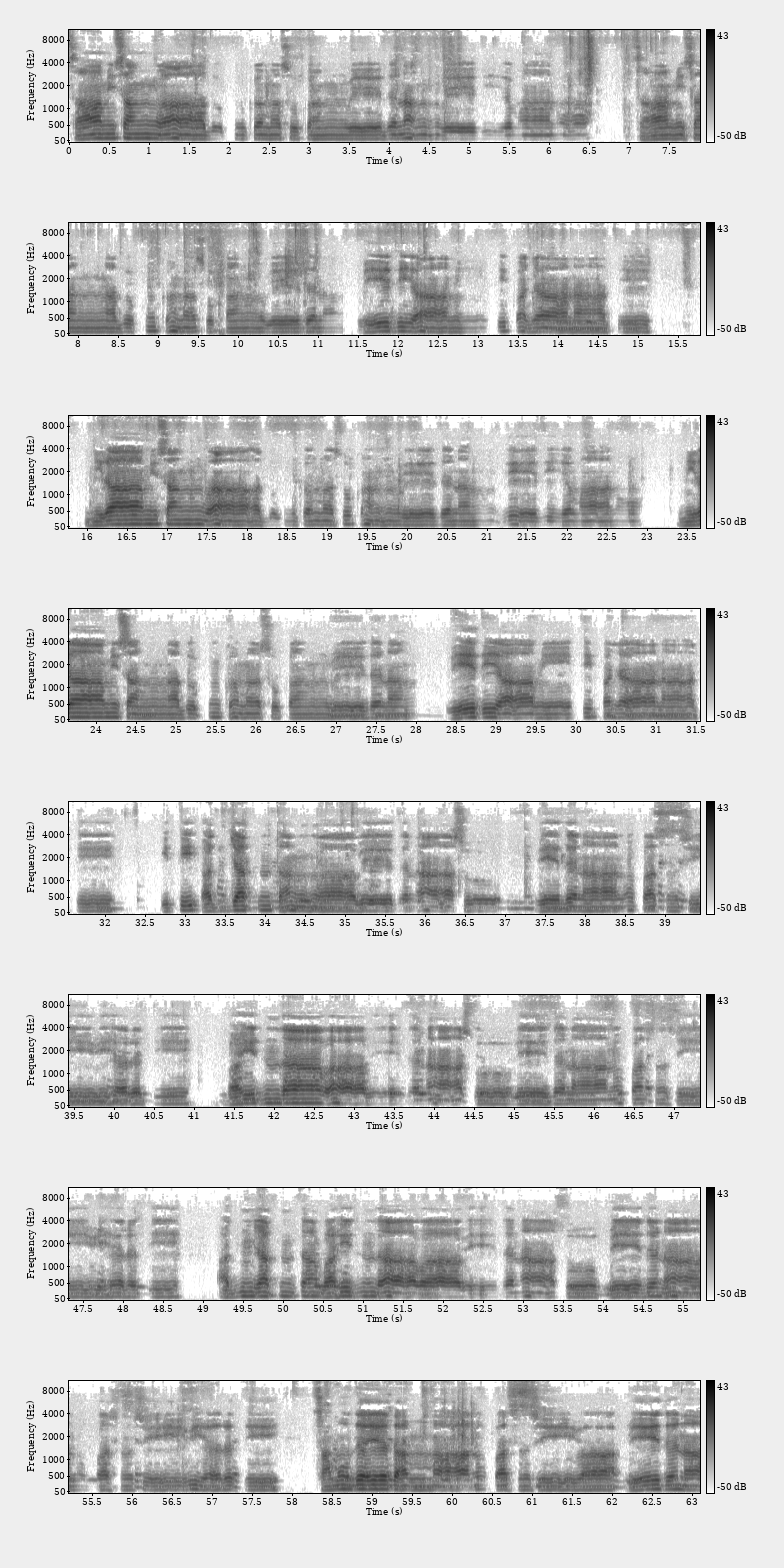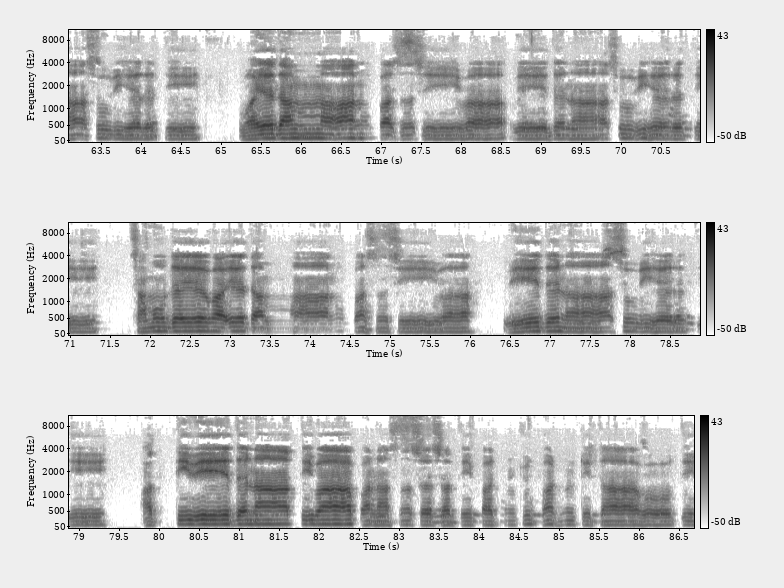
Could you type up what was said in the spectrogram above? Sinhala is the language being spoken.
සාමි සංවාදුකම සුකං වේදනං වේදියමානවා සාමිසං අදුක්කම සුකං වේදන වේදයාමිති පජානාති නිරාමිසංවාදුකම සුකං වේදනං වේදියමානෝ නිරාමිසං අදුක්කම සුකං වේදනං වේදයාමිති පජානාති ඉති අජ්ජත්තංවා වේදනාසු වේදනානු පස්සී විහරති බහින්දාවා වේදනාසු වේදනානු පස්සී විහරති අජ්ජත්ත බහින්දාවා වේදනාසු වේදනානු පස්සී විහරති සමුදය දම්මානු පස්සසීවා වේදනාසු විහරති වයදම්මානු පසසීවා වේදනාසු විහරති සමුදය වයදම්මානු පසසීවා වේදනාසු විහරති අත්තිවේදනාතිවා පනස්සස සති පච්චු පට්ටිතාහෝති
